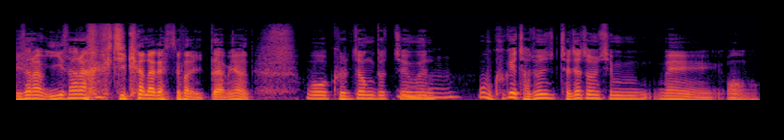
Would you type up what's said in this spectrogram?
이 사람 이 사람을 지켜나갈 수만 있다면 뭐 그 정도쯤은 음, 어, 그게 자존 제 자존심에 어,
